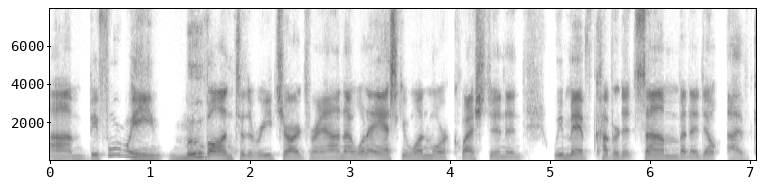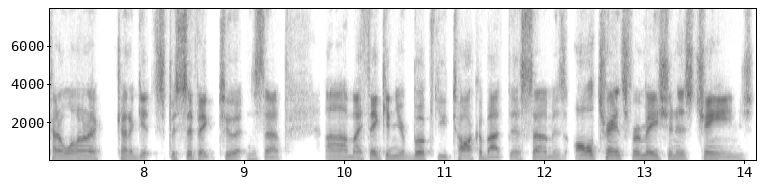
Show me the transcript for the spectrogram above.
Um, before we move on to the recharge round i want to ask you one more question and we may have covered it some but i don't i kind of want to kind of get specific to it and stuff. Um, i think in your book you talk about this some is all transformation is change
